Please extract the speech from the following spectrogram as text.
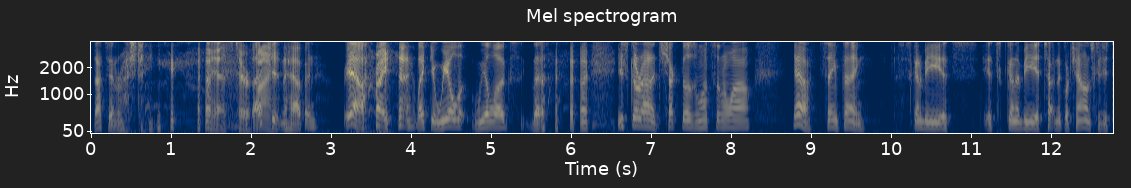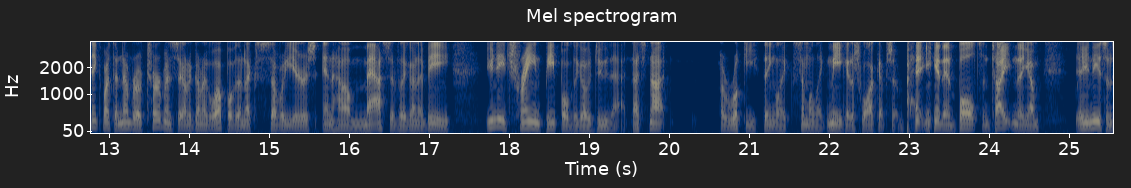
that's interesting. yeah, it's terrifying. that shouldn't happen. Yeah, right. like your wheel wheel lugs. That you just go around and check those once in a while. Yeah, same thing. It's gonna be it's it's gonna be a technical challenge because you think about the number of turbines that are gonna go up over the next several years and how massive they're gonna be. You need trained people to go do that. That's not a rookie thing like someone like me can just walk up, start banging it in bolts and tightening them. You need some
